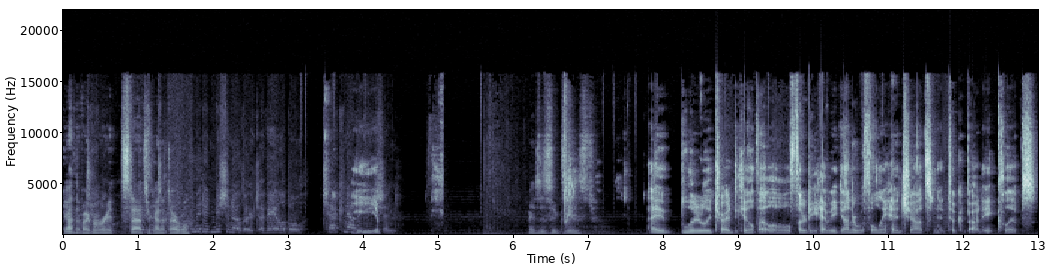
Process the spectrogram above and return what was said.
God, the Viper Wraith stats are kind of terrible. Mission alert available. Check Yep. Why does this exist? I literally tried to kill that level 30 heavy gunner with only headshots and it took about 8 clips.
